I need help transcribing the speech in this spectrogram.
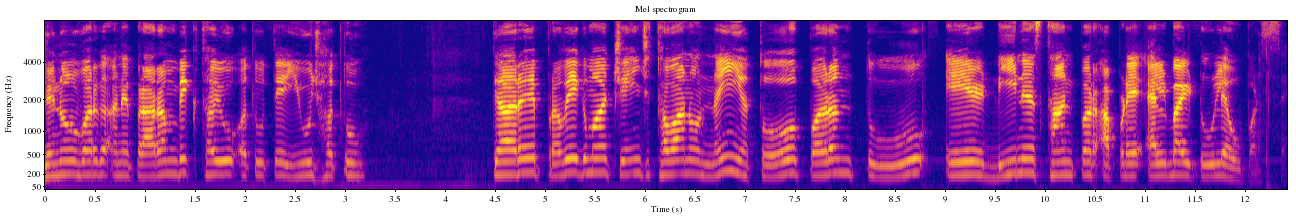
જેનો વર્ગ અને પ્રારંભિક થયું હતું તે યુજ હતું. ત્યારે પ્રવેગમાં ચેન્જ થવાનો નહીં હતો, પરંતુ એ ડીને સ્થાન પર આપણે એલ બાય ટુ લેવું પડશે.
